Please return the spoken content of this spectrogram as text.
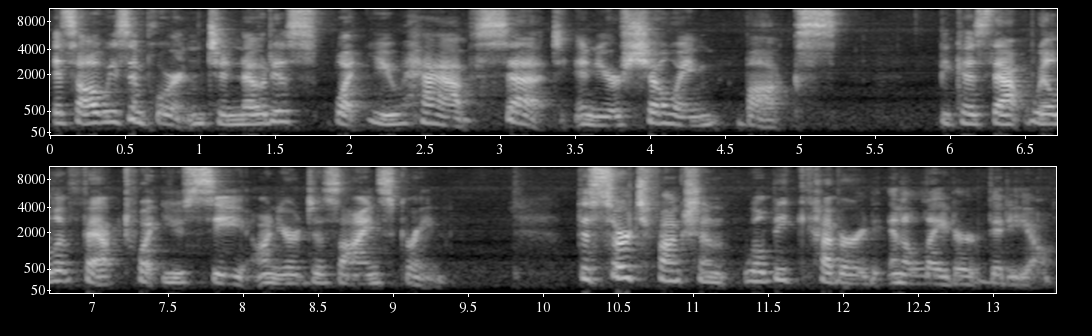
It's always important to notice what you have set in your showing box because that will affect what you see on your design screen. The search function will be covered in a later video.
